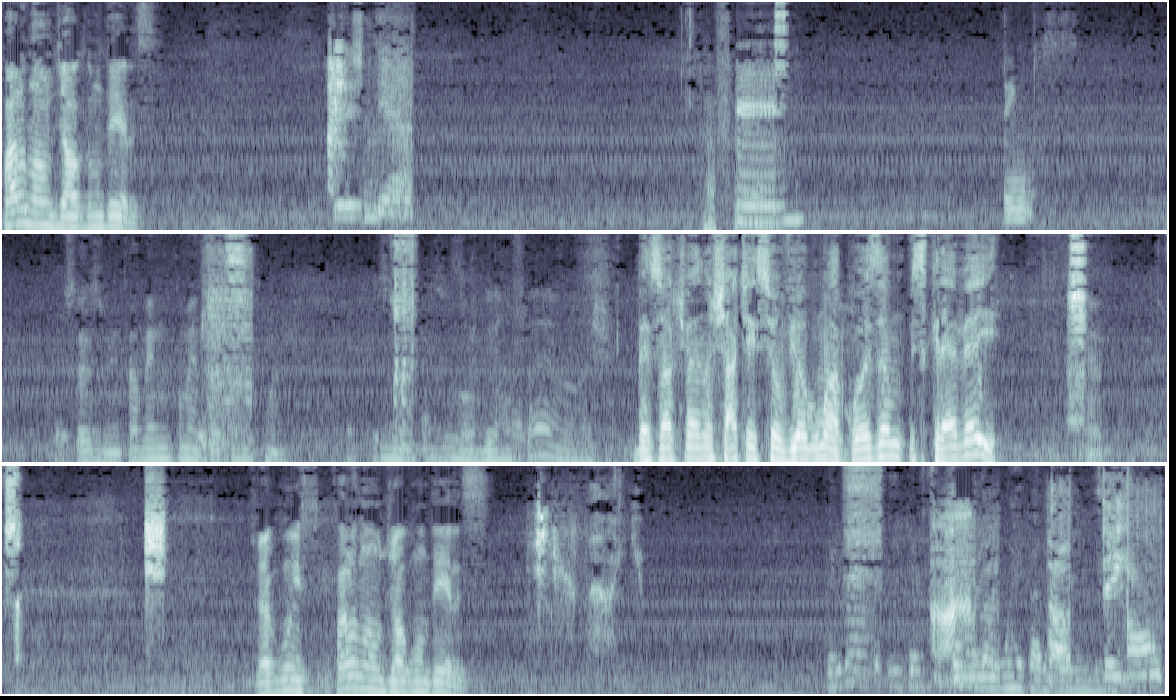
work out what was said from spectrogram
Fala o nome de algum deles. Rafael. Vocês não tá vendo no comentário também. Vou ouvir Rafael, eu acho. Pessoal que estiver no chat aí, se ouvir alguma coisa, escreve aí. De algum, es- fala o nome de algum deles. algum recado pra gente.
